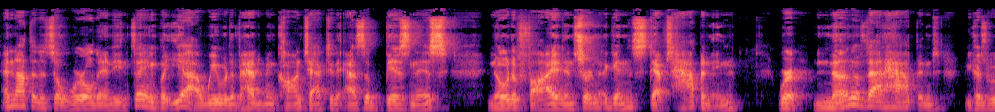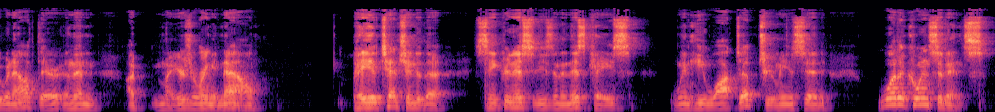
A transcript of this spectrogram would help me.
and not that it's a world-ending thing, but yeah, we would have had been contacted as a business, notified, and certain again steps happening. Where none of that happened because we went out there, and then I, my ears are ringing now. Pay attention to the synchronicities, and in this case, when he walked up to me and said, "What a coincidence!"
